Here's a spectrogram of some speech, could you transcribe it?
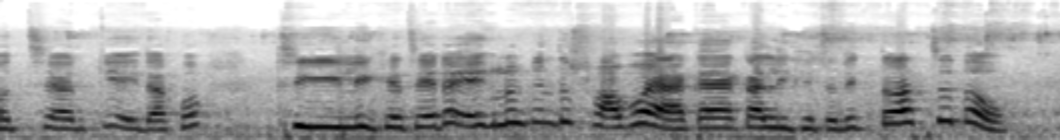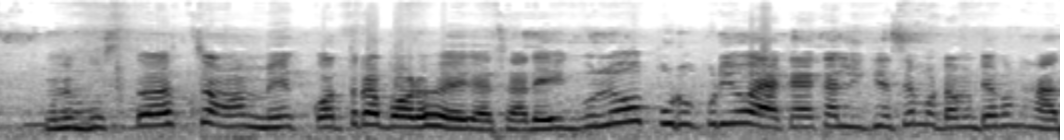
হচ্ছে আর কি। এই দেখো থ্রি লিখেছে। এটা এগুলো কিন্তু সবও একা একা লিখেছে, দেখতে পাচ্ছ তো? মানে বুঝতে পারছ? আমার মেয়ে কতটা বড় হয়ে গেছে। আর এইগুলো পুরোপুরিও একা একা লিখেছে। মোটামুটি এখন হাত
